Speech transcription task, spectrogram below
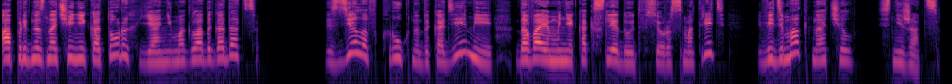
о предназначении которых я не могла догадаться. Сделав круг над Академией, давая мне как следует все рассмотреть, ведьмак начал снижаться.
